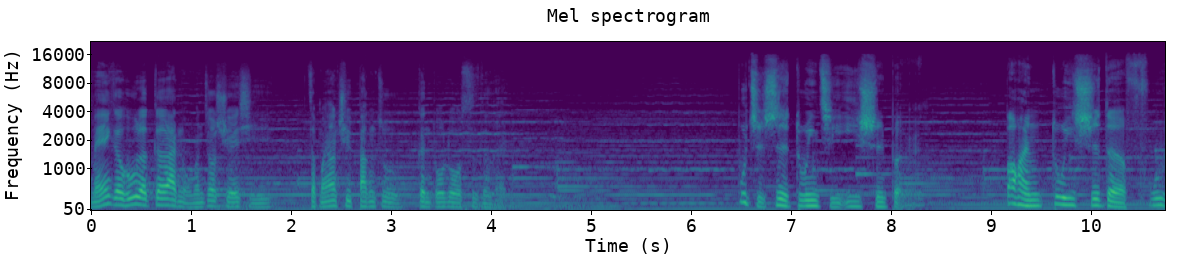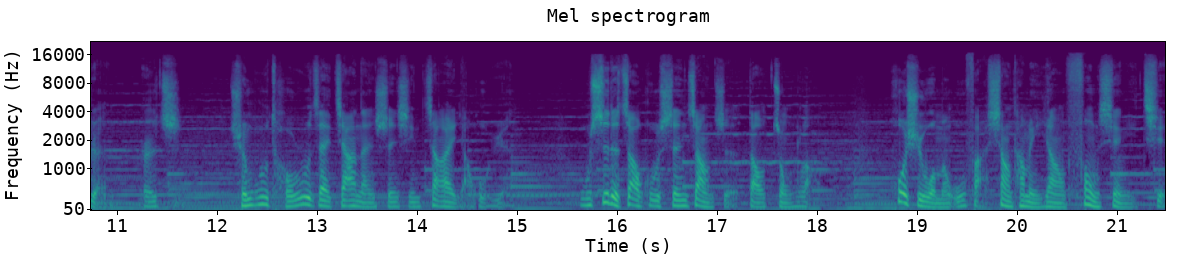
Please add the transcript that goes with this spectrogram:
每一个服务的个案，我们就学习怎么样去帮助更多弱势的人。不只是杜英吉医师本人，包含杜医师的夫人、儿子，全部投入在迦南身心障碍养护院，无私的照顾生障者到终老。或许我们无法像他们一样奉献一切，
